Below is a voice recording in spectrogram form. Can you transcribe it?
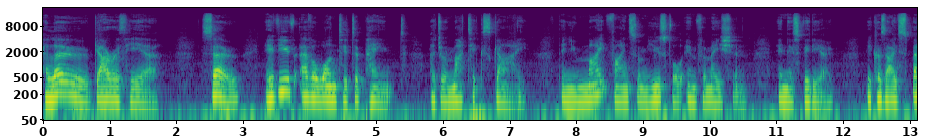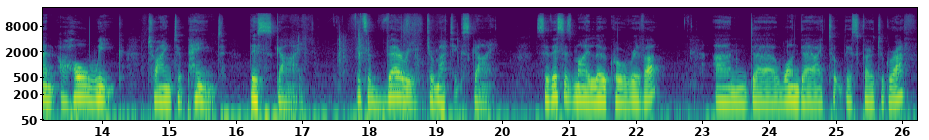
Hello, Gareth here. So, if you've ever wanted to paint a dramatic sky, then you might find some useful information in this video because I've spent a whole week trying to paint this sky. It's a very dramatic sky. So this is my local river and uh, one day I took this photograph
